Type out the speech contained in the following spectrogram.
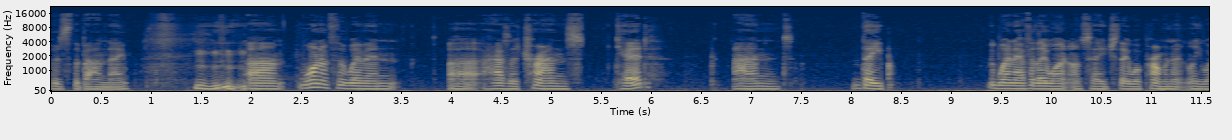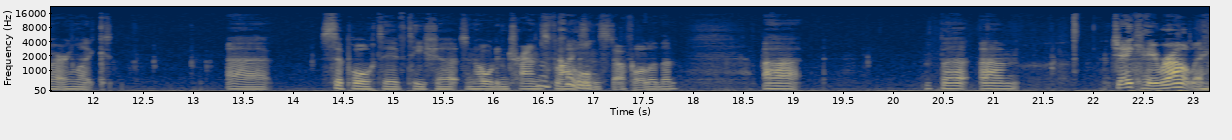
was the band name. Um, one of the women uh, has a trans kid, and they, whenever they weren't on stage, they were prominently wearing like uh, supportive T-shirts and holding trans Oh, flags cool. and stuff. All of them. Uh, but um, J.K. Rowling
